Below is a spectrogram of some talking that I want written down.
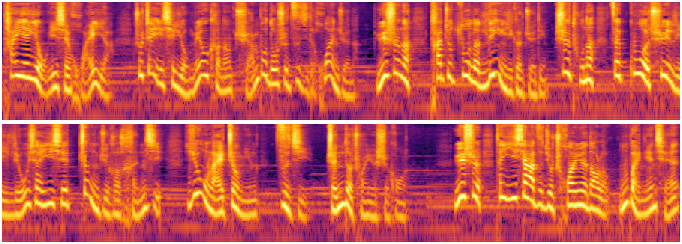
他也有一些怀疑啊，说这一切有没有可能全部都是自己的幻觉呢？于是呢，他就做了另一个决定，试图呢在过去里留下一些证据和痕迹，用来证明自己真的穿越时空了。于是他一下子就穿越到了五百年前。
